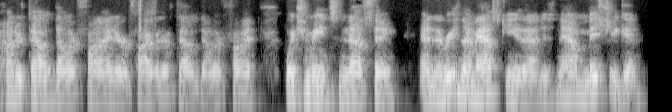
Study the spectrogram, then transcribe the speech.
$100,000 fine or $500,000 fine, which means nothing. And the reason I'm asking you that is now Michigan,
